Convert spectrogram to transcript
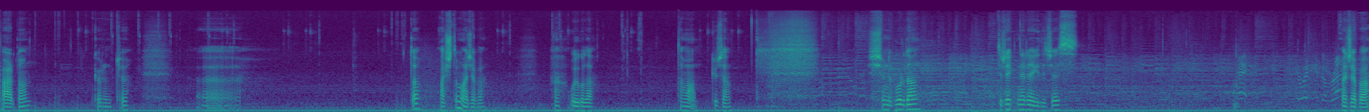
Pardon. Görüntü. Ee, da açtı mı acaba? Hah uygula. Tamam, güzel. Şimdi buradan direkt nereye gideceğiz? Acaba?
